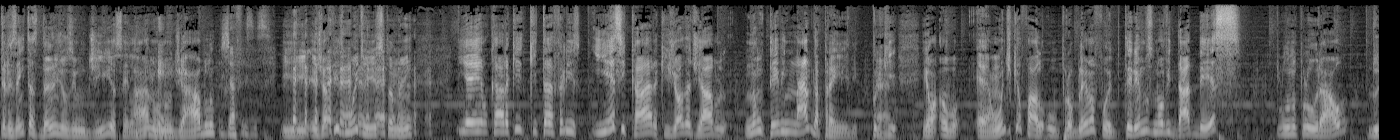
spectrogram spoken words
300 dungeons em um dia, sei lá, no, no Diablo. Já fiz isso. E eu já fiz muito isso também. E aí é o cara que, que tá feliz. E esse cara que joga Diablo não teve nada pra ele. Porque eu, eu- é onde que eu falo, o problema foi, teremos novidades no plural do,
